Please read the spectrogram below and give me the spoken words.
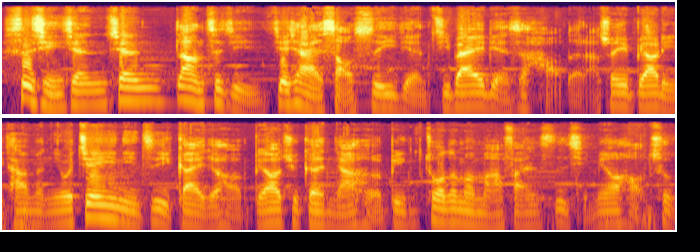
事情先先让自己接下来少事一点，机掰一点是好的啦，所以不要理他们。我建议你自己盖就好，不要去跟人家合并，做那么麻烦的事情没有好处。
